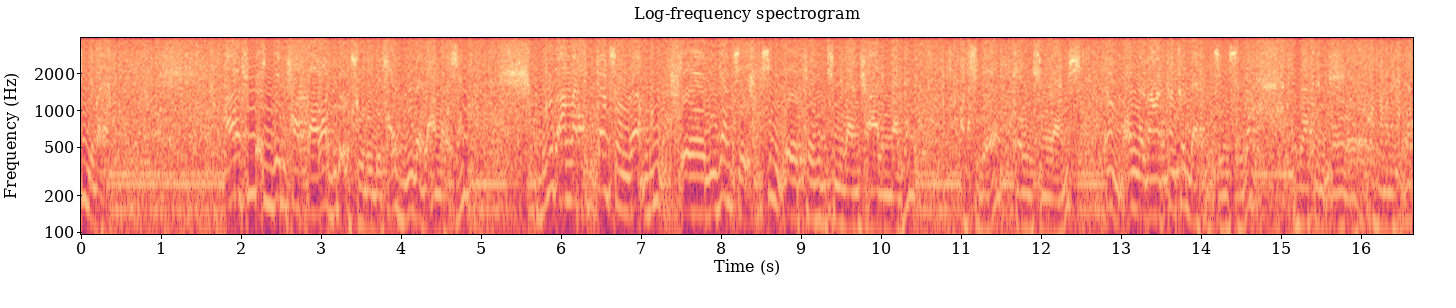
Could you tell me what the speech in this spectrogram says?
şimdi bak. Arasında ince bir fark daha var bir de usulü bir fark. Bunu da bir anlatacağım bunu da anlattıktan sonra bunu, e, diyeceğim ki kim e, tevhid ismini vermiş alimlerden? Akideye tevhid ismini vermiş. Tamam onları da anlattıktan sonra ders edeceğim inşallah. Zaten e, o zamana kadar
